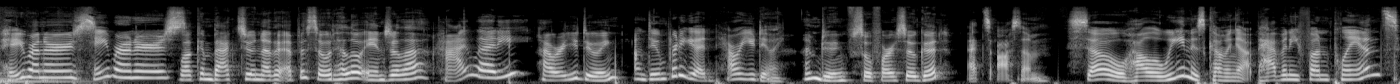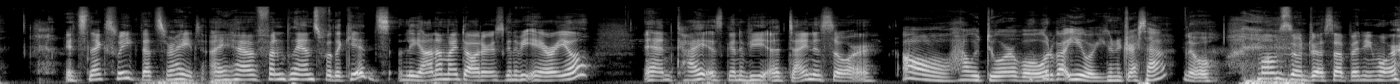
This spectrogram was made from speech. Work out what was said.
Hey, runners! Hey, runners! Welcome back to another episode. Hello, Angela. Hi, Letty. How are you doing? I'm doing pretty good. How are you doing? I'm doing so far so good. That's awesome. So, Halloween is coming up. Have any fun plans? It's next week. That's right. I have fun plans for the kids. Liana, my daughter, is going to be Ariel. And Kai is going to be a dinosaur. Oh, how adorable. What about you? Are you going to dress up? No, moms don't dress up anymore.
